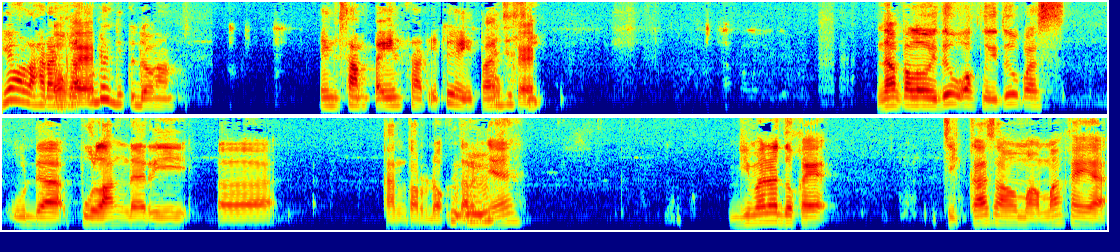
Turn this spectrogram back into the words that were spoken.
ya olahraga Oke. udah gitu doang. Yang disampaikan saat itu ya itu aja Oke. sih. Nah, kalau itu waktu itu pas udah pulang dari eh, kantor dokternya, gimana tuh? Kayak Cika sama Mama kayak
